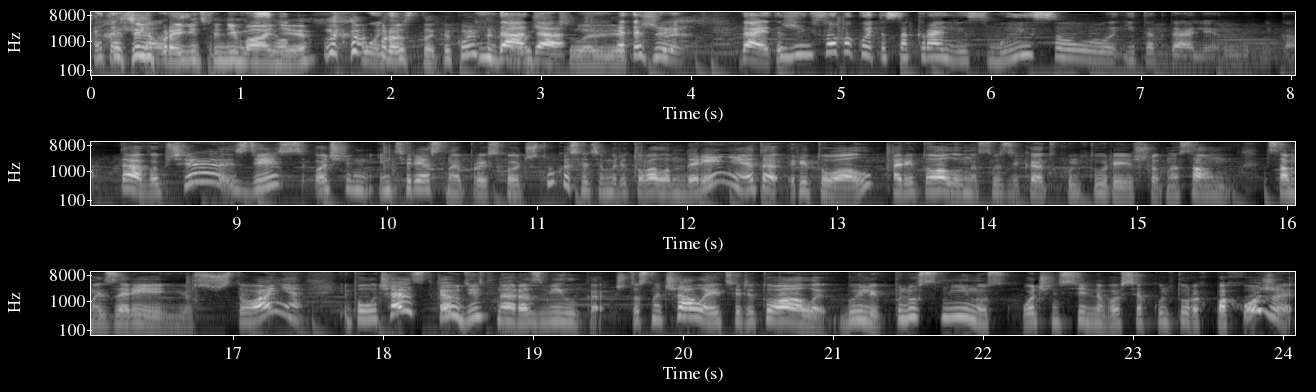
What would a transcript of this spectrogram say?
это Хотели проявить внимание. Просто какой ты да, да. человек. Это же, да, это же несло какой-то сакральный смысл и так далее, наверняка. Да, вообще здесь очень интересная происходит штука с этим ритуалом дарения. Это ритуал, а ритуалы у нас возникают в культуре еще на самом, самой заре ее существования. И получается такая удивительная развилка, что сначала эти ритуалы были плюс-минус очень сильно во всех культурах похожи,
